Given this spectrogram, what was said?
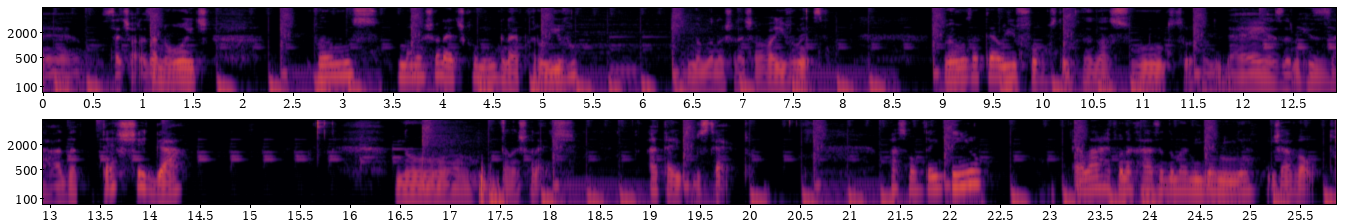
é, sete horas da noite, vamos numa lanchonete comum, que na época era o Ivo. O nome da lanchonete chamava Ivo mesmo. Vamos até o Ivo, fomos trocando assuntos, trocando ideias, dando risada, até chegar no, na lanchonete. Até aí tudo certo. Passou um tempinho, ela, ah, vou na casa de uma amiga minha, já volto.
